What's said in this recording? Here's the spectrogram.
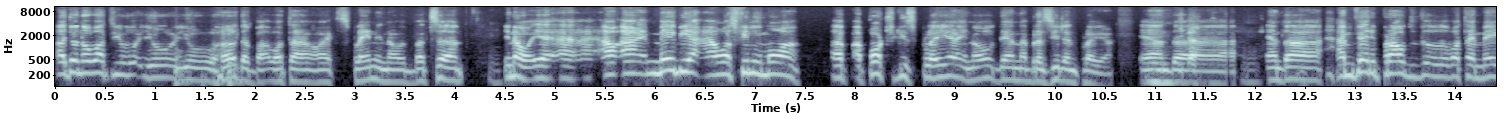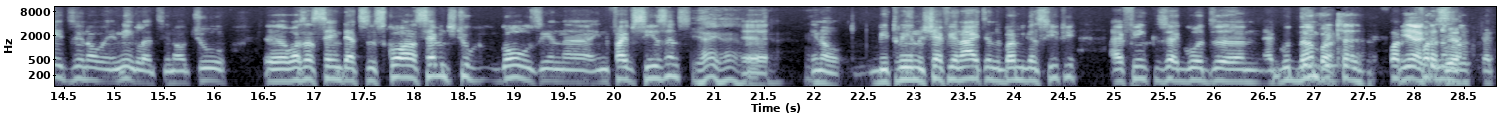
I don't know what you you you heard about what I'm explaining now, but um, you know, yeah, I, I, I, maybe I was feeling more a, a Portuguese player, you know, than a Brazilian player, and uh, and uh, I'm very proud of what I made, you know, in England, you know, to uh, was I saying that to score 72 goals in uh, in five seasons, Yeah, yeah. yeah. uh, you know, between Sheffield United and Birmingham City, I think is a good um, a good number. Return. for, Yeah, for good number. striker.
